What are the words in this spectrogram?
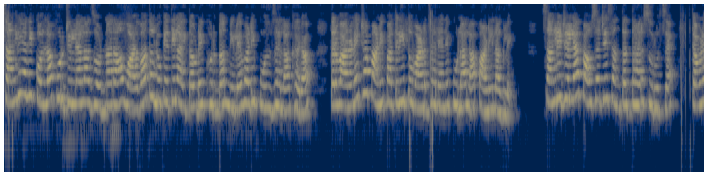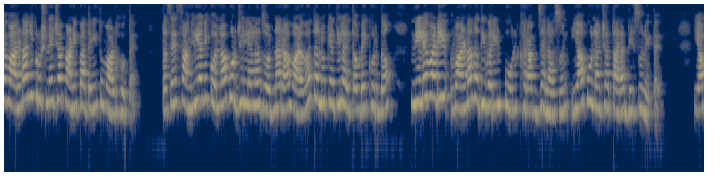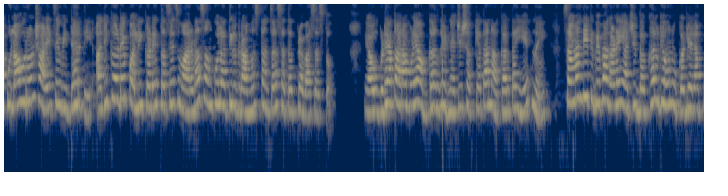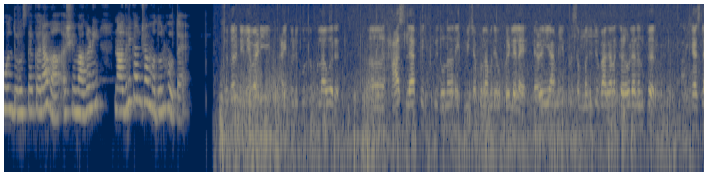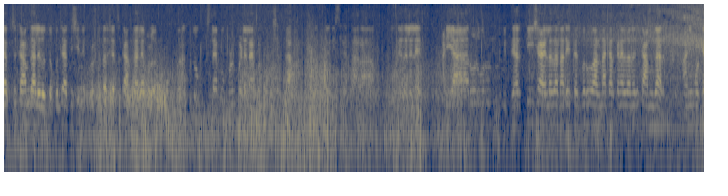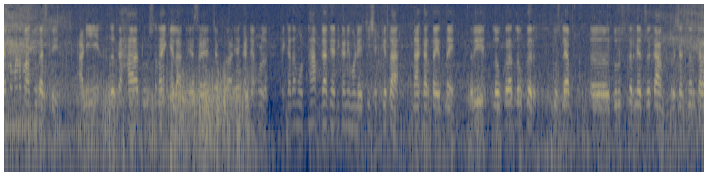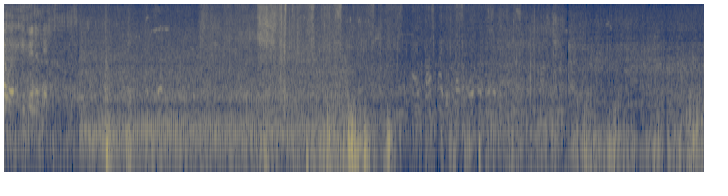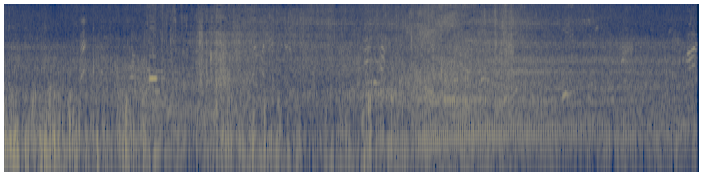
सांगली आणि कोल्हापूर जिल्ह्याला जोडणारा वाळवा तालुक्यातील ऐतवडे खुर्द निलेवाडी पूल झाला खराब. तर वारणेच्या पाणी पातळीत वाढ झाल्याने पुलाला पाणी लागले. सांगली जिल्ह्यात पावसाची संततधार सुरूच आहे. त्यामुळे वारणा आणि कृष्णेच्या पाणी पातळीत वाढ होत आहे. तसेच सांगली आणि कोल्हापूर जिल्ह्याला जोडणारा वाळवा तालुक्यातील ऐतवडे खुर्द निलेवाडी वारणा नदीवरील पूल खराब झाला असून या पुलाच्या तारा दिसून येत आहेत. या पुलावरून शाळेचे विद्यार्थी अलीकडे पलीकडे तसेच वारणा संकुलातील ग्रामस्थांचा सतत प्रवास असतो. या उघड्या तारामुळे अपघात घडण्याची शक्यता नाकारता येत नाही. संबंधित विभागाने याची दखल घेऊन उकडलेला पूल दुरुस्त करावा अशी मागणी नागरिकांच्या मधून होत आहे. सदर निलेवाडी आयतोडी पुलावर हा स्लॅब दोन हजार एकवीसच्या पुलामध्ये उकडलेला आहे. त्यावेळी आम्ही संबंधित विभागाला कळवल्यानंतर ह्या स्लॅबचं काम झालेलं होतं पण ते अतिशय निकृष्ट दर्जाचं काम झाल्यामुळं परत तो स्लॅब उघडून पडलेला आहे. आपण बघू शकता सगळ्या तारा उघड्या झालेल्या आहेत. आणि या रोडवरून विद्यार्थी शाळेला जाणारे त्याचबरोबर वारणा कारखान्याला जाणारे कामगार आणि मोठ्या प्रमाणात वाहतूक असते. आणि जर का हा दुरुस्त नाही केला तर या सगळ्यांच्यामुळं आणि या खड्ड्यामुळं एखादा मोठा अपघात या ठिकाणी होण्याची शक्यता नाकारता येत नाही. तरी लवकरात लवकर तो स्लॅब दुरुस्त करण्याचं काम प्रशासनानं करावं हीच विनंती आहे.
